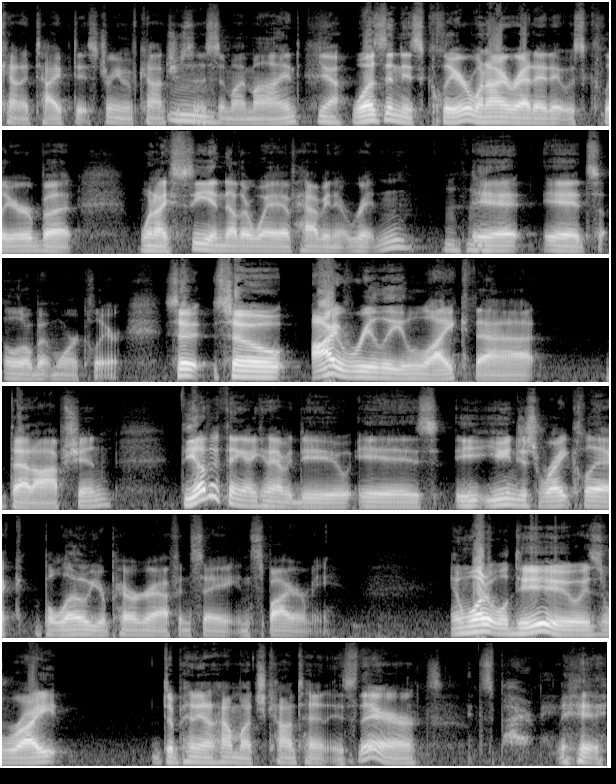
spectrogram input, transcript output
kind of typed it stream of consciousness in my mind Yeah. wasn't as clear. When I read it it was clear but when I see another way of having it written mm-hmm. it it's a little bit more clear so so I really like that that option the other thing I can have it do is you can just right click below your paragraph and say inspire me and what it will do is write depending on how much content is there Inspire me.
